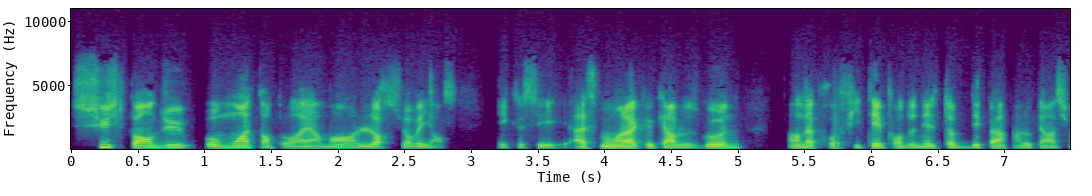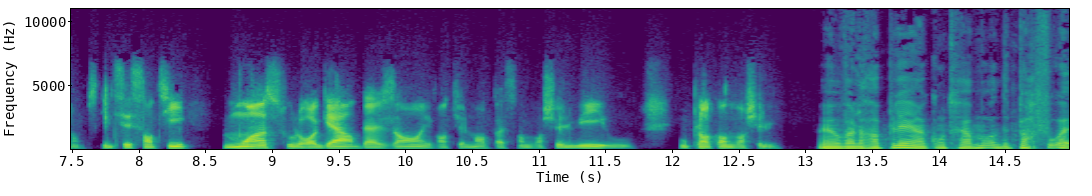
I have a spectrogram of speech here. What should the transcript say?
suspendu au moins temporairement leur surveillance. Et que c'est à ce moment-là que Carlos Ghosn en a profité pour donner le top départ à l'opération, parce qu'il s'est senti moins sous le regard d'agents éventuellement passant devant chez lui ou, ou planquant devant chez lui. Mais on va le rappeler, hein, contrairement parfois à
